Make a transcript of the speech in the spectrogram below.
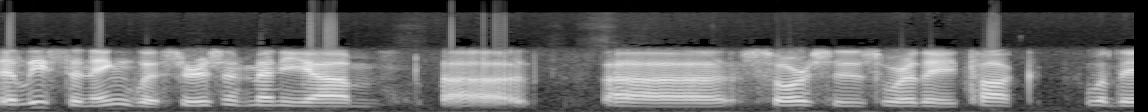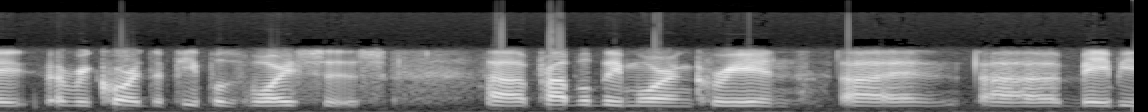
at least in English, there isn't many um, uh, uh, sources where they talk when they record the people's voices. Uh, probably more in Korean, uh, uh, maybe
